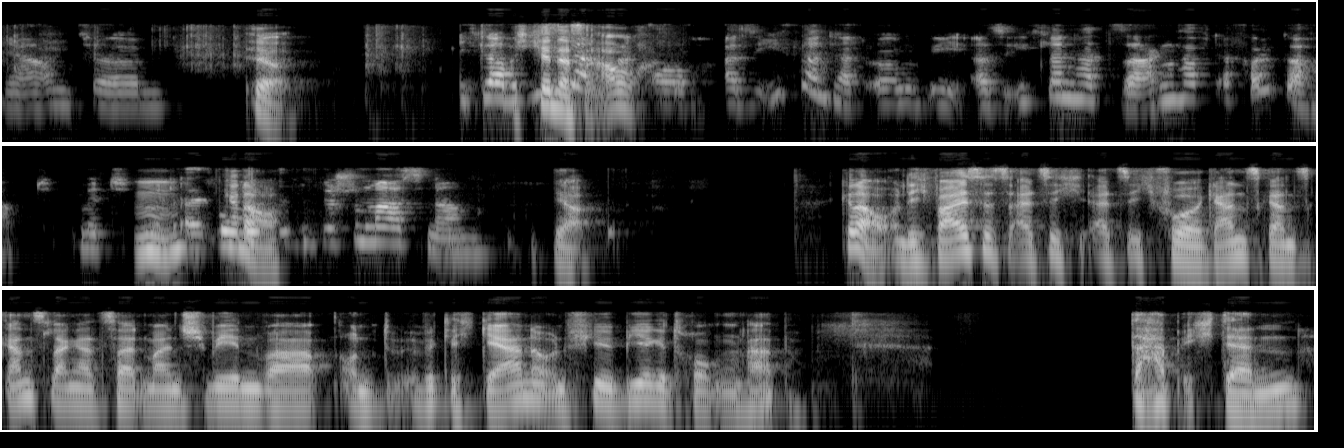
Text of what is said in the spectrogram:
Ja, und ähm, Ja, ich glaube, Ich kenn das hat auch. Also Island hat irgendwie, also Island hat sagenhaft Erfolg gehabt mit, Mhm, mit genau. alkoholpolitischen Maßnahmen. ja. Genau, und ich weiß es, als ich, als ich vor ganz, ganz, ganz langer Zeit mal in Schweden war und wirklich gerne und viel Bier getrunken habe, da habe ich dann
